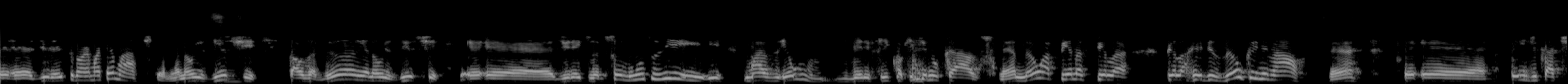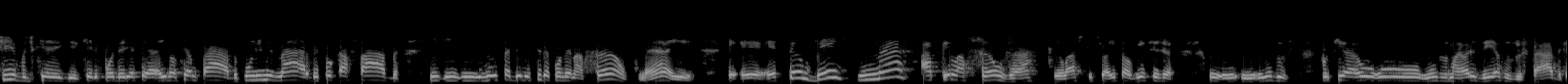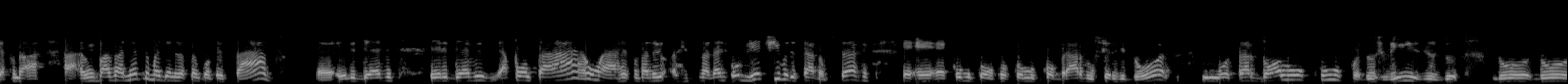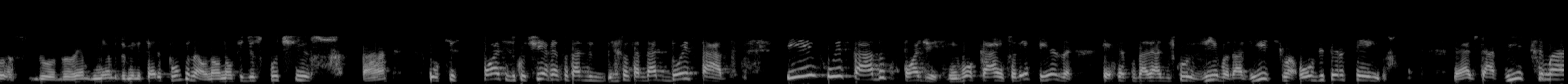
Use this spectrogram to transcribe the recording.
é, é direito não é matemática, né? não existe causa ganha, não existe é, direitos absolutos e, e, mas eu verifico aqui que no caso, né, não apenas pela pela revisão criminal, né? É, é, tem indicativo de que, que ele poderia ser inocentado, com liminar, depois caçada e, e, e restabelecida a condenação, né? E, é, é, é, também na apelação já. Eu acho que isso aí talvez seja um, dos. Porque o, o, um dos maiores erros do Estado, que é a, a, o embasamento de uma indenização Estado, é, ele, deve, ele deve apontar uma responsabilidade, responsabilidade objetiva do Estado. Não precisa é, é, é como, como, como, cobrar de um servidor e mostrar dolo ou culpa dos juízes, do, do, do, do, do membro do Ministério Público. Não, não, não se discute isso. Tá? O que pode discutir é a responsabilidade, do Estado. E o Estado pode invocar em sua defesa que é responsabilidade exclusiva da vítima ou de terceiros né, de que a vítima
